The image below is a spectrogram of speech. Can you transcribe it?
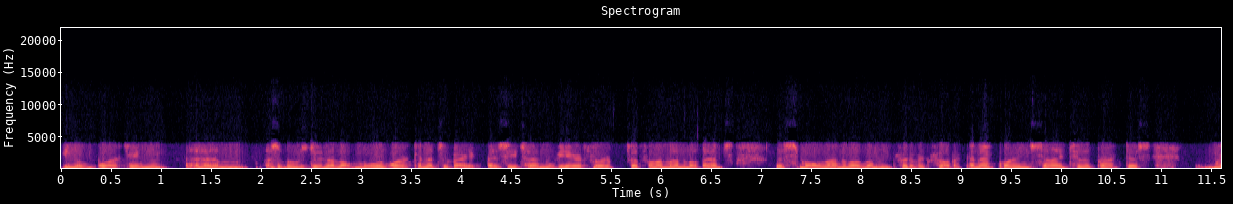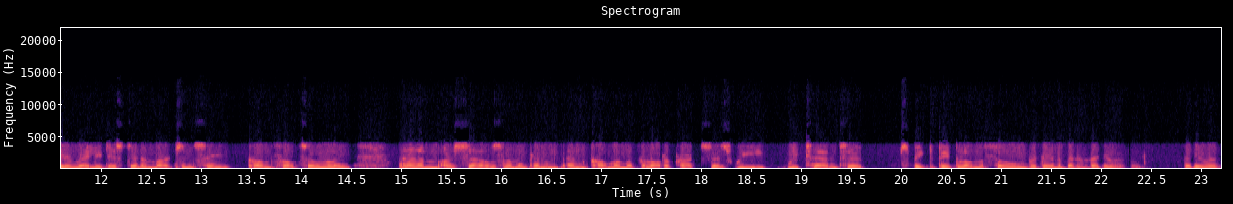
you know, working, um, I suppose, doing a lot more work, and it's a very busy time of year for, for farm animal vets. The small animal and sort of exotic and equine side to the practice we're really just in emergency consults only um, ourselves. I think in, in common with a lot of practices, we, we tend to speak to people on the phone. We're doing a bit of video video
